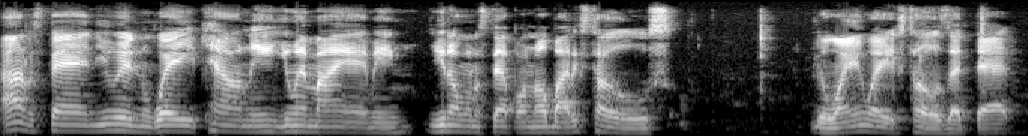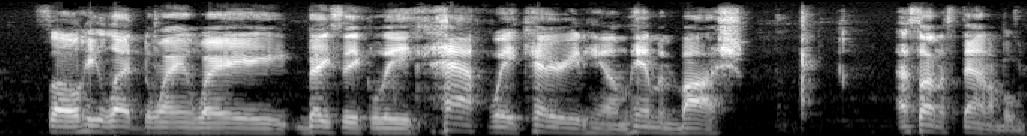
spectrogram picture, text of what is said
I understand you in Wade County, you in Miami. You don't want to step on nobody's toes. Dwyane Wade's toes at that. So he let Dwyane Wade basically halfway carried him, him and Bosh. That's understandable.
